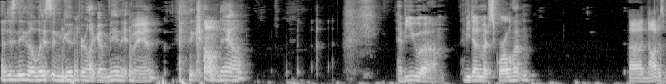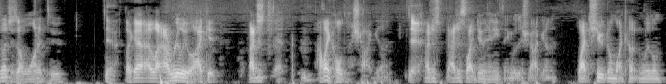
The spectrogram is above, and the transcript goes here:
I just need to listen good for like a minute, man. Calm down. Have you um have you done much squirrel hunting? Uh, not as much as I wanted to. Yeah. Like I, I like I really like it. I just I like holding a shotgun. Yeah, I just I just like doing anything with a shotgun. Like shooting them, like hunting with them.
